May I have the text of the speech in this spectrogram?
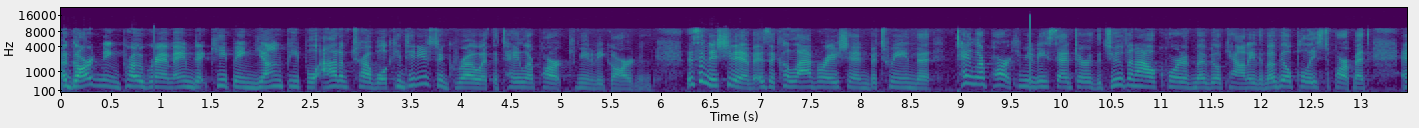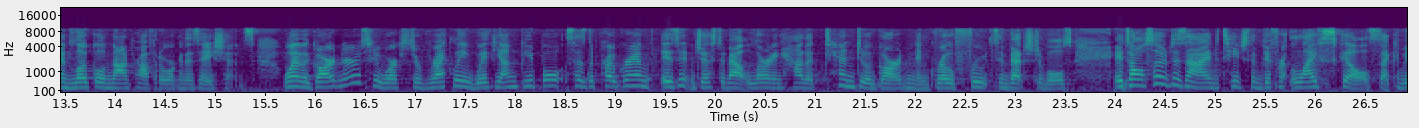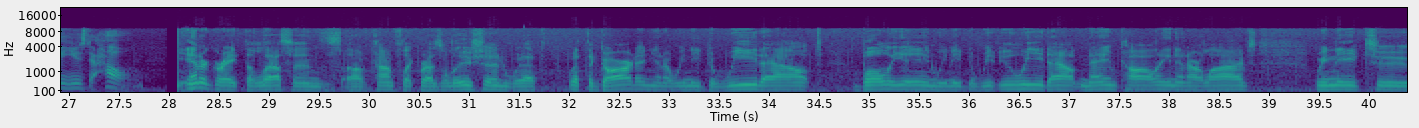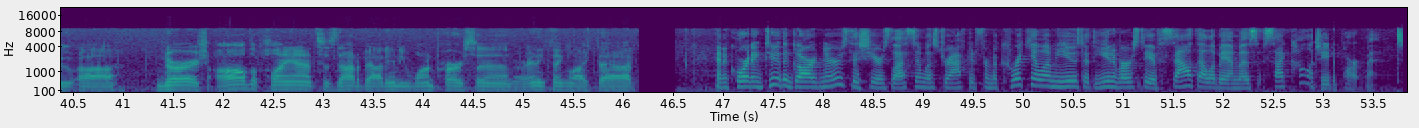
A gardening program aimed at keeping young people out of trouble continues to grow at the Taylor Park Community Garden. This initiative is a collaboration between the Taylor Park Community Center, the Juvenile Court of Mobile County, the Mobile Police Department, and local nonprofit organizations. One of the gardeners who works directly with young people says the program isn't just about learning how to tend to a garden and grow fruits and vegetables. It's also designed to teach them different life skills that can be used at home integrate the lessons of conflict resolution with, with the garden. You know, we need to weed out bullying, we need to weed out name calling in our lives. We need to uh, nourish all the plants. It's not about any one person or anything like that. And according to the gardeners, this year's lesson was drafted from a curriculum used at the University of South Alabama's psychology department.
